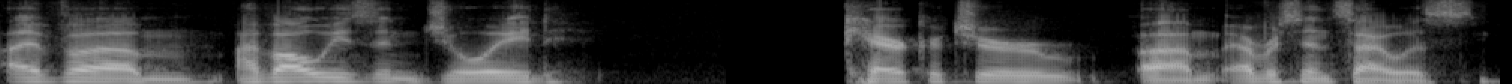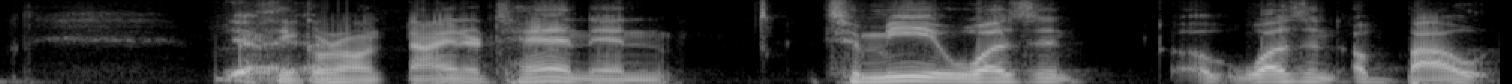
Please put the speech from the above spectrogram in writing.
I've um I've always enjoyed caricature um ever since I was yeah, I think yeah. around nine or ten, and to me, it wasn't it wasn't about.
